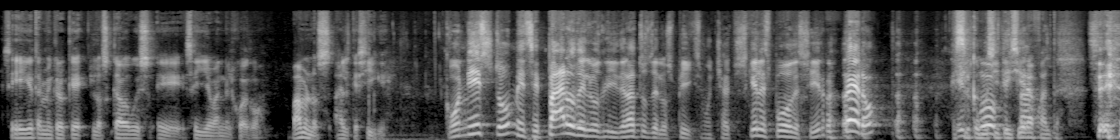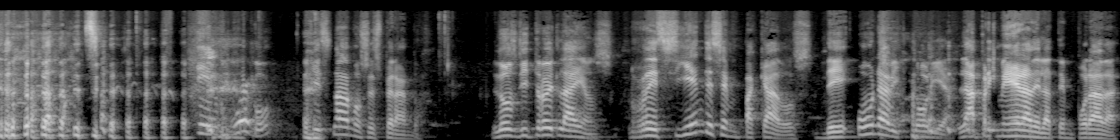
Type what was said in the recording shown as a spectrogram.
Sí, yo también creo que los Cowboys eh, se llevan el juego. Vámonos al que sigue. Con esto me separo de los lideratos de los picks, muchachos. ¿Qué les puedo decir? Pero. Es como si te hiciera falta. Sí. el juego que estábamos esperando. Los Detroit Lions, recién desempacados de una victoria, la primera de la temporada,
